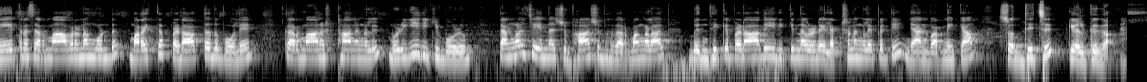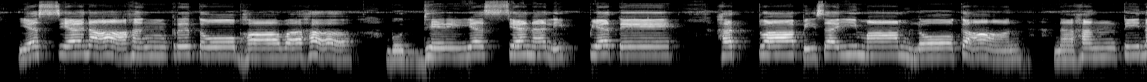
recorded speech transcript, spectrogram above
നേത്രചർമാവരണം കൊണ്ട് മറയ്ക്കപ്പെടാത്തതുപോലെ കർമാനുഷ്ഠാനങ്ങളിൽ മുഴുകിയിരിക്കുമ്പോഴും തങ്ങൾ ചെയ്യുന്ന ശുഭാശുഭ കർമ്മങ്ങളാൽ ബന്ധിക്കപ്പെടാതെയിരിക്കുന്നവരുടെ ലക്ഷണങ്ങളെപ്പറ്റി ഞാൻ വർണിക്കാം. ശ്രദ്ധിച്ച് കേൾക്കുക. യസ്യ നാഹങ്കൃതോ ഭാവ ലോകാൻ നഹന്തി ന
